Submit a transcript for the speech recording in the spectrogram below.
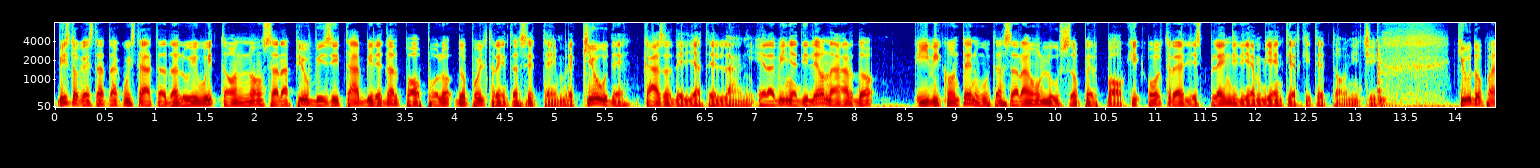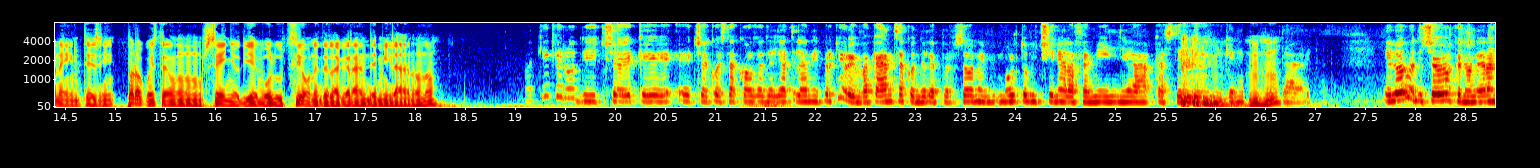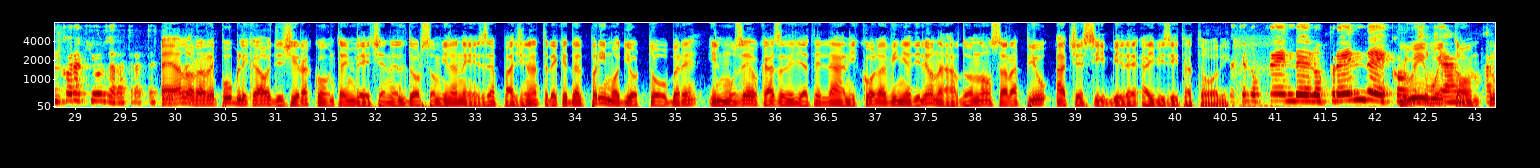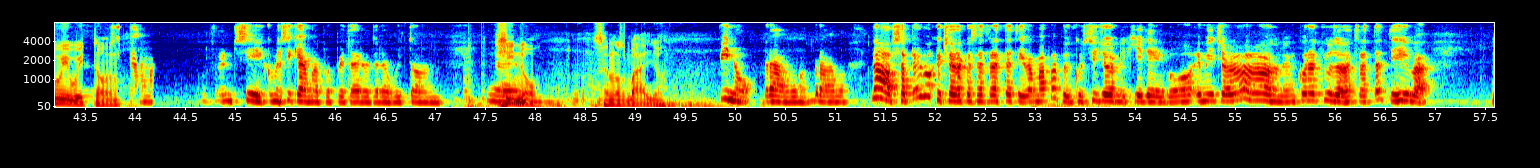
visto che è stata acquistata da Louis Vuitton, non sarà più visitabile dal popolo dopo il 30 settembre. Chiude Casa degli Atellani e la vigna di Leonardo ivi contenuta sarà un lusso per pochi, oltre agli splendidi ambienti architettonici. Chiudo parentesi, però questo è un segno di evoluzione della grande Milano, no? Ma chi che lo dice che eh, c'è questa cosa degli Atlani? Perché io ero in vacanza con delle persone molto vicine alla famiglia Castellini, che ne mm-hmm e loro dicevano che non era ancora chiusa la trattativa. Eh, allora Repubblica oggi ci racconta invece nel dorso milanese, a pagina 3, che dal primo di ottobre il Museo Casa degli Atellani con la vigna di Leonardo non sarà più accessibile ai visitatori. Perché lo prende, lo prende come Louis si Vuitton, chiama? Louis Vuitton. Sì, come si chiama il proprietario della Vuitton? Pinot, eh, se non sbaglio. Pinot, bravo, bravo. No, sapevo che c'era questa trattativa, ma proprio in questi giorni chiedevo e mi dicevano no, no, non è ancora chiusa la trattativa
